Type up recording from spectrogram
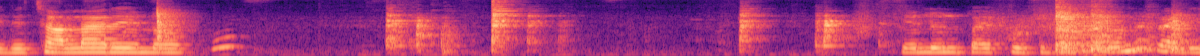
ఇది చల్లారేలోపు ఎల్లుల్లిపై పుట్టు పెట్టుకొని రెడీ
